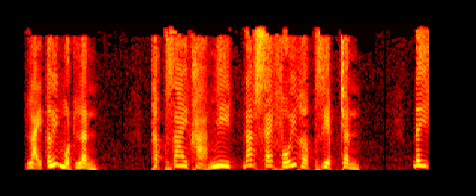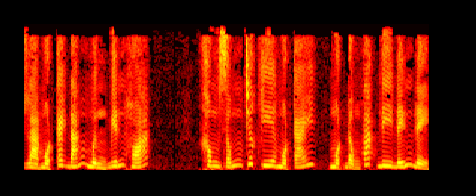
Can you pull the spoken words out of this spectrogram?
lại tới một lần. Thập giai Khả Nhi đã sẽ phối hợp Diệp Trần. Đây là một cách đáng mừng biến hóa. Không giống trước kia một cái, một động tác đi đến để.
